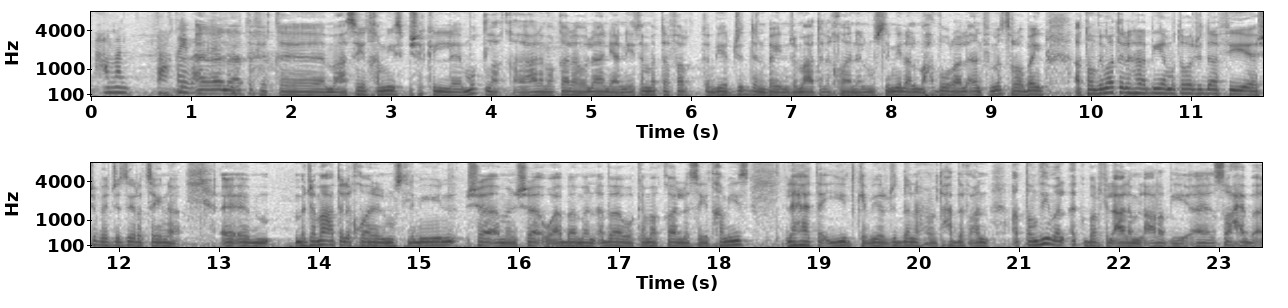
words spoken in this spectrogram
محمد تعقيبك. أنا أتفق آه، مع السيد خميس بشكل مطلق على ما قاله الآن. يعني ثمة فرق كبير جدا بين جماعة الإخوان المسلمين المحظورة الآن في مصر وبين التنظيمات الإرهابية المتواجده في شبه جزيرة سيناء. آه، جماعة الإخوان المسلمين شاء من شاء وأبى من أبى وكما قال السيد خميس لها تأييد كبير جدا. نحن نتحدث عن التنظيم الأكبر في العالم العربي آه، صاحب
